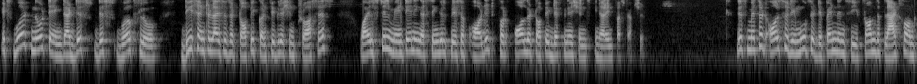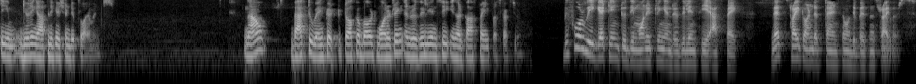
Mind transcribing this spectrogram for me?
It's worth noting that this, this workflow decentralizes the topic configuration process while still maintaining a single place of audit for all the topic definitions in our infrastructure. This method also removes the dependency from the platform team during application deployments. Now, back to Venkat to talk about monitoring and resiliency in our Kafka infrastructure. Before we get into the monitoring and resiliency aspects, let's try to understand some of the business drivers.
